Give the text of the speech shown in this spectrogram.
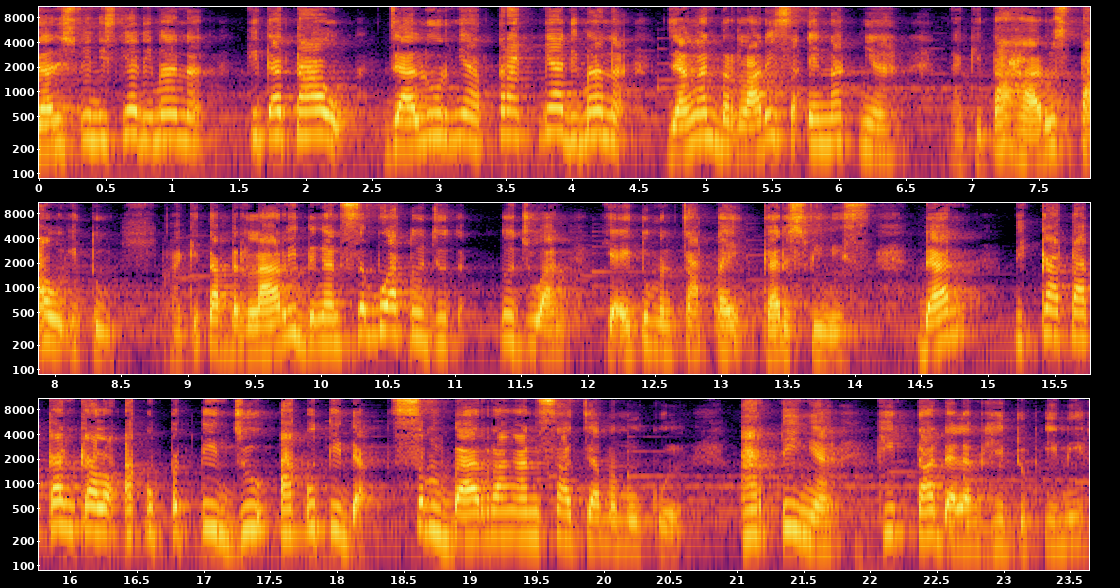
garis finishnya di mana. Kita tahu jalurnya, tracknya di mana. Jangan berlari seenaknya. Nah kita harus tahu itu. Nah kita berlari dengan sebuah tuju, tujuan yaitu mencapai garis finish. Dan dikatakan kalau aku petinju aku tidak sembarangan saja memukul. Artinya kita dalam hidup ini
